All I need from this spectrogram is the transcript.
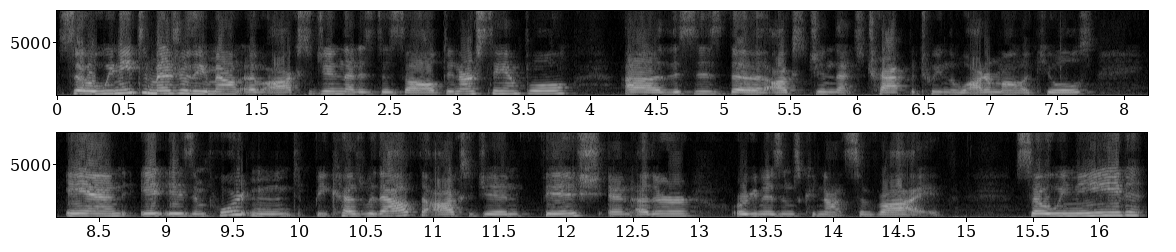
So we need to measure the amount of oxygen that is dissolved in our sample. Uh, this is the oxygen that's trapped between the water molecules. And it is important because without the oxygen, fish and other organisms could not survive. So we need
